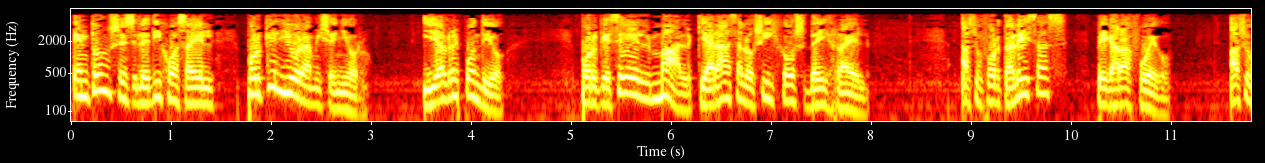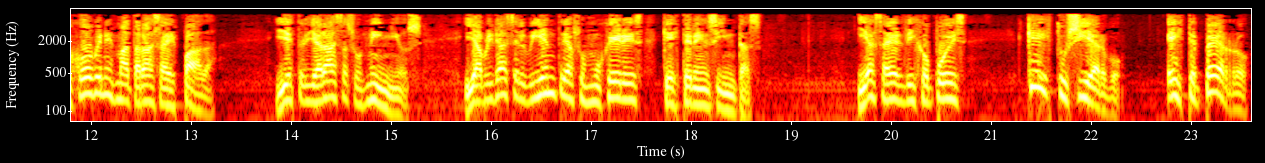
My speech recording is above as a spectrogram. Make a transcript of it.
Entonces le dijo a Sael, ¿por qué llora mi señor? Y él respondió, porque sé el mal que harás a los hijos de Israel. A sus fortalezas pegará fuego, a sus jóvenes matarás a espada, y estrellarás a sus niños, y abrirás el vientre a sus mujeres que estén encintas. Y Asael dijo, pues, ¿qué es tu siervo, este perro,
